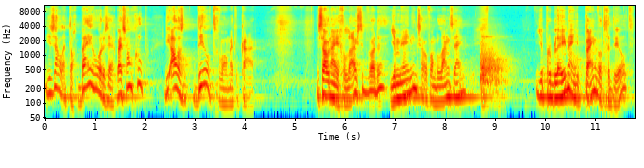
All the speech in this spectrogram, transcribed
je zal er toch bij horen, zeg, bij zo'n groep. Die alles deelt gewoon met elkaar. Er zou naar je geluisterd worden, je mening zou van belang zijn. Je problemen en je pijn wordt gedeeld.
